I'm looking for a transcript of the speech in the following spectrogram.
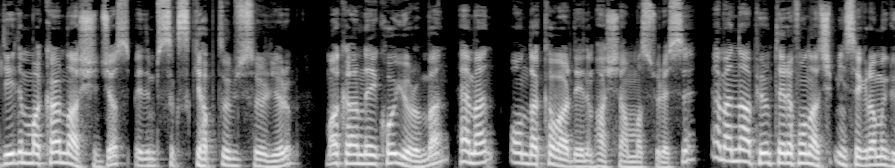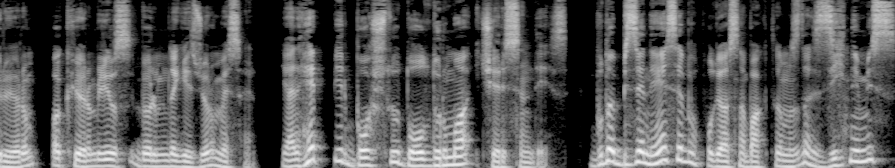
diyelim makarna haşlayacağız. Benim sık sık yaptığım için söylüyorum. Makarnayı koyuyorum ben. Hemen 10 dakika var diyelim haşlanma süresi. Hemen ne yapıyorum? Telefonu açıp Instagram'a giriyorum. Bakıyorum Reels bölümünde geziyorum vesaire. Yani hep bir boşluğu doldurma içerisindeyiz. Bu da bize neye sebep oluyor aslında baktığımızda? Zihnimiz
